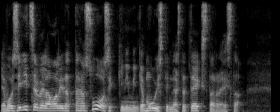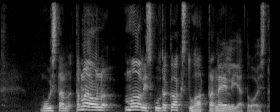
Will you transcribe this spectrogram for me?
Ja voisin itse vielä valita tähän suosikkini, minkä muistin näistä tekstareista. Muistan, tämä on maaliskuulta 2014.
